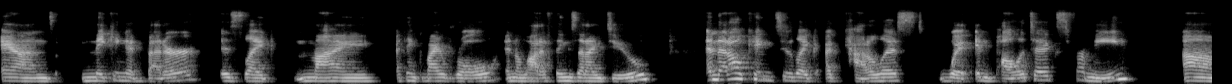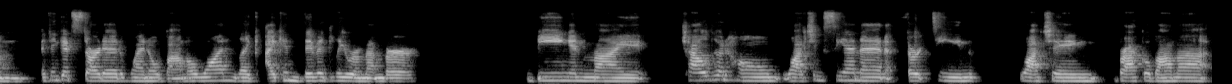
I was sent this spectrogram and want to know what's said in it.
and making it better is like my, I think my role in a lot of things that I do. And that all came to like a catalyst with, in politics for me um, I think it started when Obama won. Like I can vividly remember being in my childhood home, watching CNN at 13, watching Barack Obama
